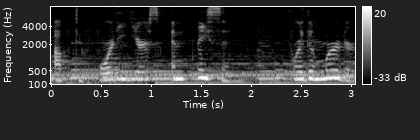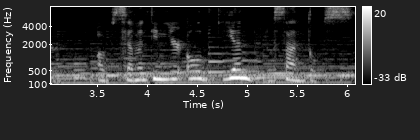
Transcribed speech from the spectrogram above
up to 40 years in prison for the murder of 17-year-old Kian de Los Santos.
